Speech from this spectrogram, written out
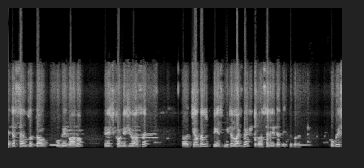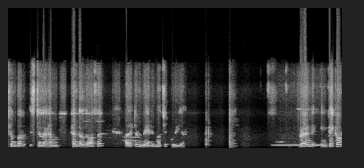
এটা সেন্সরটাও খুবই ভালো। ফ্রেশ কন্ডিশন আছে। যাদের পিএস মিটার লাগবে। তারা এটা দেখতে পারেন। খুবই সুন্দর স্টিল হ্যান্ডেল দেওয়া আছে। আর এটা মেড ইন হচ্ছে Korea brand Inficon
